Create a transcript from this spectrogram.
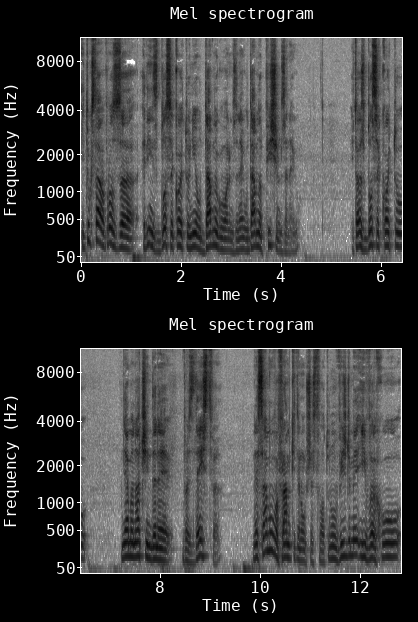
И тук става въпрос за един сблъсък, който ние отдавна говорим за него, отдавна пишем за него. И този сблъсък, който няма начин да не въздейства не само в рамките на обществото, но виждаме и върху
